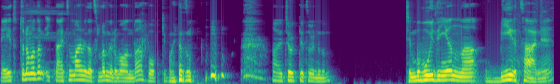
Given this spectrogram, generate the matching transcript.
E'yi tutturamadım. Ignite'im var mıydı hatırlamıyorum o anda. Bok gibi oynadım. Ay çok kötü oynadım. Şimdi bu build'in yanına bir tane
